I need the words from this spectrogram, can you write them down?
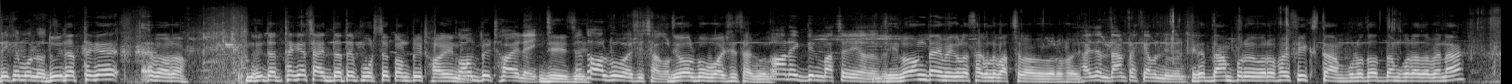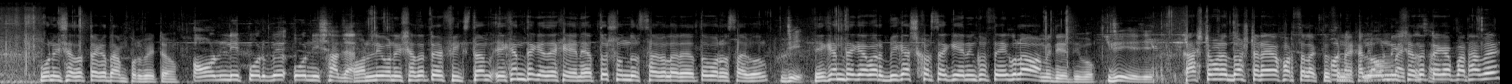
দেখে মনে দুই দাঁত থেকে দুই দাঁত থেকে চার দাঁতে পড়ছে কমপ্লিট হয়নি। কমপ্লিট হয় নাই। জি, জি। তো অল্প বয়সী ছাগল। জি অল্প বয়সী ছাগল। অনেক দিন বাচ্চা নিয়ে যাবে জি লং টাইম এগুলো ছাগলে বাচ্চা পাবে বড় হয় ভাইজান দামটা কেমন নেবেন? এটার দাম পড়বে বড় হয় ফিক্স দাম কোনো দর দাম করা যাবে না। উনিশ হাজার টাকা দাম পড়বে এটাও। অনলি পড়বে উনিশ হাজার। অনলি উনিশ হাজার টাকা ফিক্স দাম। এখান থেকে দেখেন এত সুন্দর ছাগল আর এত বড় ছাগল। জি। এখান থেকে আবার বিকাশ খরচা কিয়ারিং খরচা এগুলাও আমি দিয়ে দিব। জি জি কাস্টমারের দশটা টাকা খরচা লাগতেছে না খালি উনিশ হাজার টাকা পাঠাবে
